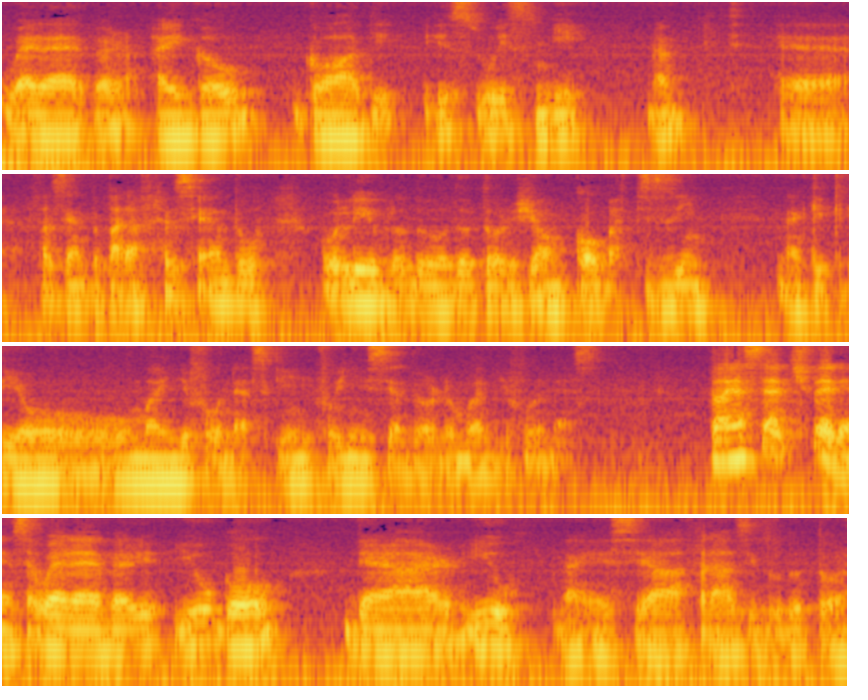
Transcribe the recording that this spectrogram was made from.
Wherever I go, God is with me. Né? É, fazendo, parafraseando o livro do Dr. John Kabat-Zinn, né, que criou o Mindfulness, que foi iniciador do Mindfulness. Então essa é a diferença. Wherever you go, there are you. Né? Essa é a frase do Dr.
